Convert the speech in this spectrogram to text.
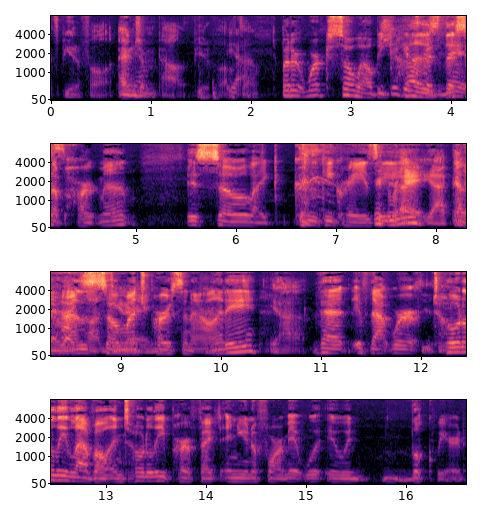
it's beautiful and Jim Powell, beautiful. Yeah. So. But it works so well because this face. apartment is so like kooky crazy. Right, yeah, and kinda like has so much personality. Yeah. That if that were totally level and totally perfect and uniform, it would it would look weird.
